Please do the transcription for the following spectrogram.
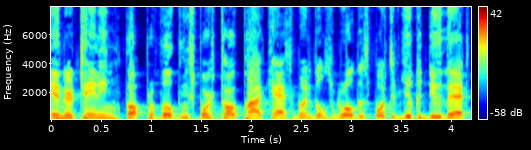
entertaining, thought provoking sports talk podcast, Wendell's World of Sports, if you could do that,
